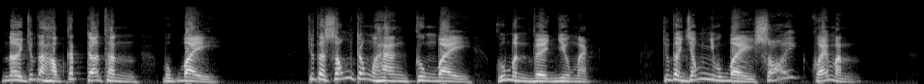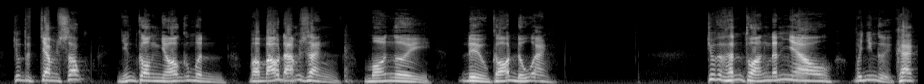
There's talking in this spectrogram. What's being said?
nơi chúng ta học cách trở thành một bầy. Chúng ta sống trong một hàng cùng bầy của mình về nhiều mặt. Chúng ta giống như một bầy sói khỏe mạnh. Chúng ta chăm sóc những con nhỏ của mình và bảo đảm rằng mọi người đều có đủ ăn. Chúng ta thỉnh thoảng đánh nhau với những người khác,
